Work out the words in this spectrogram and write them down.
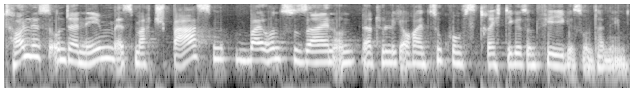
tolles Unternehmen. Es macht Spaß, bei uns zu sein und natürlich auch ein zukunftsträchtiges und fähiges Unternehmen.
